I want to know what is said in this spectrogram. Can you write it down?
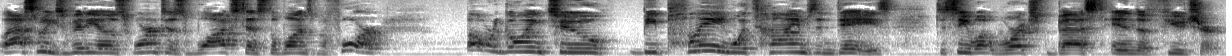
Last week's videos weren't as watched as the ones before, but we're going to be playing with times and days to see what works best in the future.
